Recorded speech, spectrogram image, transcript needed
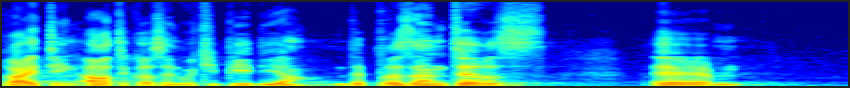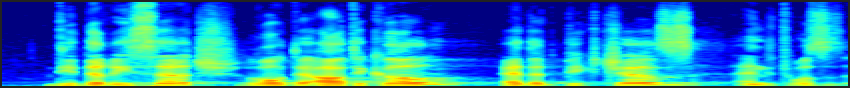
writing articles in Wikipedia. The presenters um, did the research, wrote the article, added pictures, and it was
